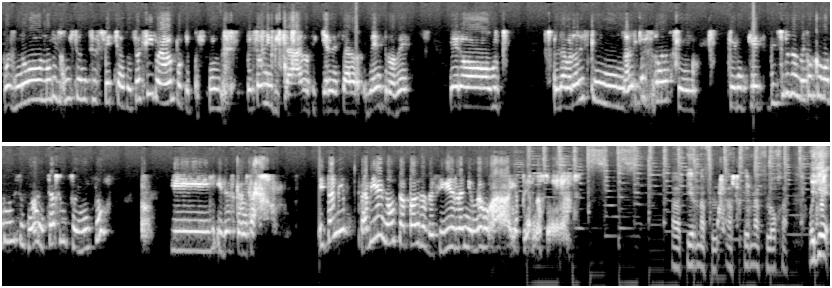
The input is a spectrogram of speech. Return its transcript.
pues no no les gustan esas fechas. O sea, sí van porque, pues, pues son invitados y quieren estar dentro de. Pero la verdad es que hay personas que, que, disfrutan mejor, como tú dices, ¿no? Echarse un sueñito y, y descansar. Y también, bien, ¿no? Está padre recibir el año nuevo. Ay, a piernas sueltas. A pierna, a pierna floja. Oye,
